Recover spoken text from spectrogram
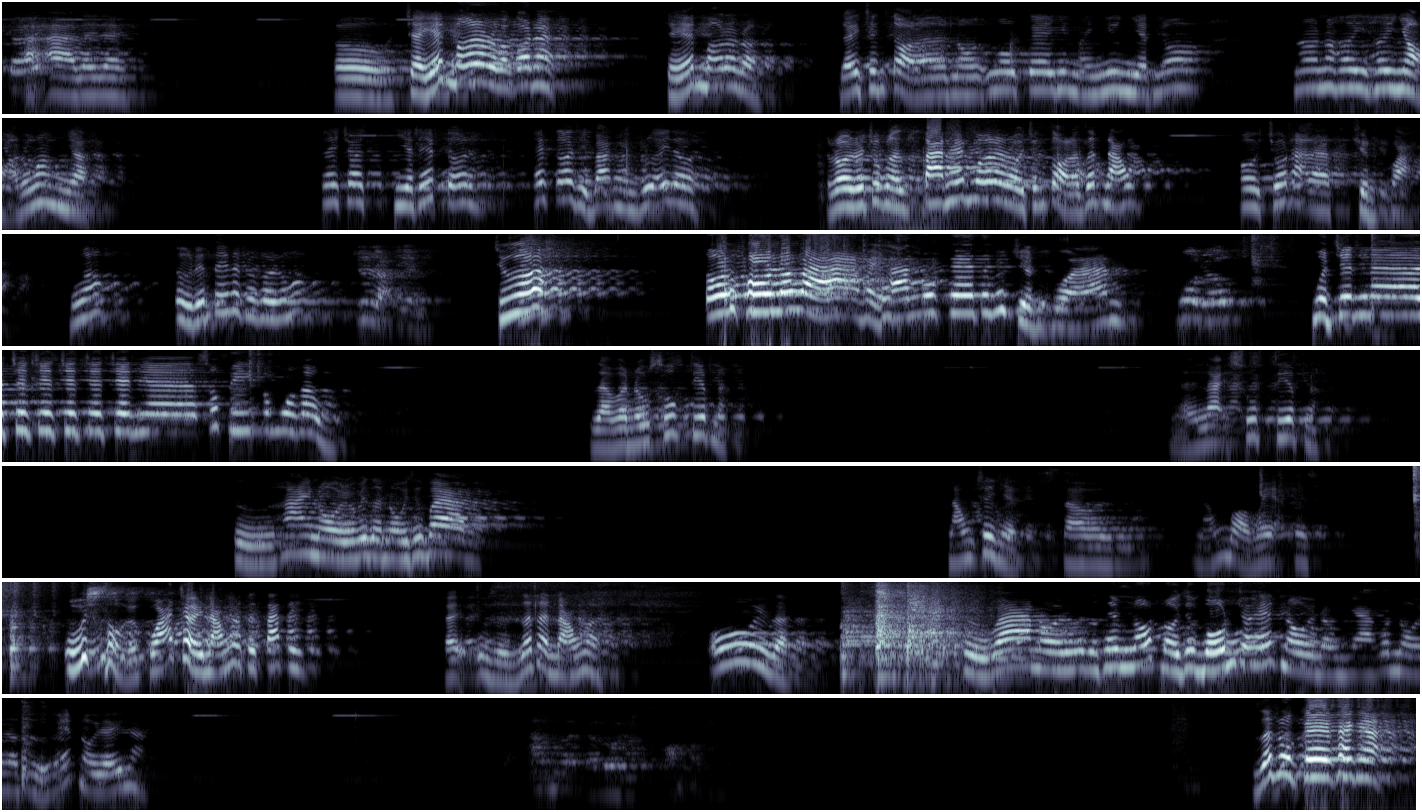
À à đây đây. Ờ chảy hết mỡ ra rồi bà con này chảy hết mỡ ra rồi. Đấy chứng tỏ là nồi cũng ok nhưng mà như nhiệt nó nó nó hơi hơi nhỏ đúng không nhỉ đây cho nhiệt hết cỡ này. Hết cỡ chỉ ba nghìn rưỡi thôi. Rồi nói chung là tan hết mỡ ra rồi chứng tỏ là rất nóng. Thôi chốt lại là chuyển khoản đúng không? Thử đến thế là được rồi đúng không? Chưa trả tiền. Chưa? Tôi khôn lắm à. Phải hàng ok tôi mới chuyển khoản. Mua đâu mua trên uh, trên trên trên trên trên uh, shopee có mua không? Giả vờ nấu súp tiếp nào. Đấy, lại súp tiếp nào thử hai nồi rồi bây giờ nồi thứ ba này. Nóng chưa nhỉ? Sao nóng bỏ mẹ thôi úi sổi quá trời nóng rồi tôi tắt đi. Đấy ui giời, rất là nóng rồi. Ôi giời. Thử ba nồi rồi bây giờ thêm nốt nồi thứ bốn cho hết nồi nào nhà có nồi nào thử hết nồi đấy nào. Rất ok khách ạ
